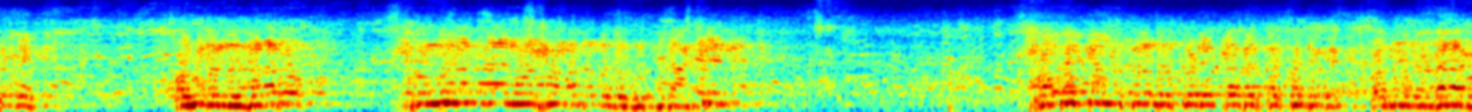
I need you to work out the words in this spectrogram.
থেকে অভিনন্দন জানাব। রায় মহাশয় মধ্যে উপস্থিত আছেন। সবাইকে আমরা সিরাজপুর স্পোর্টিং ক্লাবের পক্ষ থেকে অভিনন্দন জানাব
